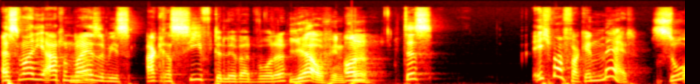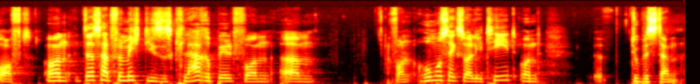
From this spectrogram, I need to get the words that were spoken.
es war die Art und Ja. Weise, wie es aggressiv delivered wurde. ja, auf jeden Und Fall. das, ich war fucking mad. So oft. Und das hat für mich dieses klare Bild von, ähm, von Homosexualität und äh, du bist dann,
